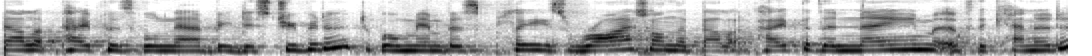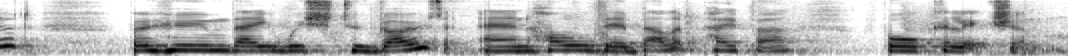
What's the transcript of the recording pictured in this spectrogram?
Ballot papers will now be distributed. Will members please write on the ballot paper the name of the candidate for whom they wish to vote and hold their ballot paper for collection.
